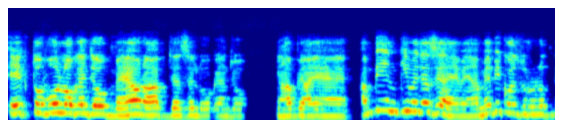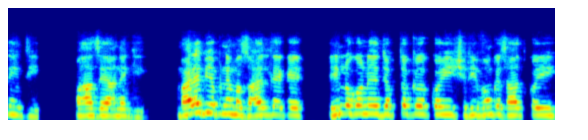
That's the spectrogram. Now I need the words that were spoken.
एक तो वो लोग हैं जो मैं और आप जैसे लोग हैं जो यहाँ पे आए हैं, हम भी इनकी वजह से आए हुए हैं, हमें भी कोई ज़रूरत नहीं थी वहाँ से आने की। हमारे भी अपने मसाइल थे कि इन लोगों ने जब तक कोई शरीफों के साथ कोई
